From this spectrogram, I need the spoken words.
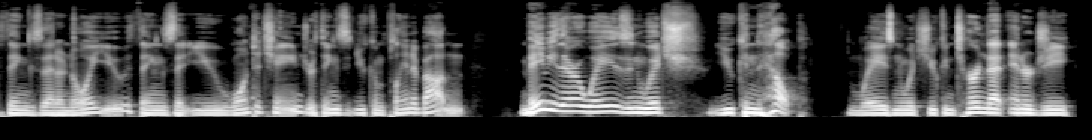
things that annoy you, things that you want to change, or things that you complain about. And maybe there are ways in which you can help, ways in which you can turn that energy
